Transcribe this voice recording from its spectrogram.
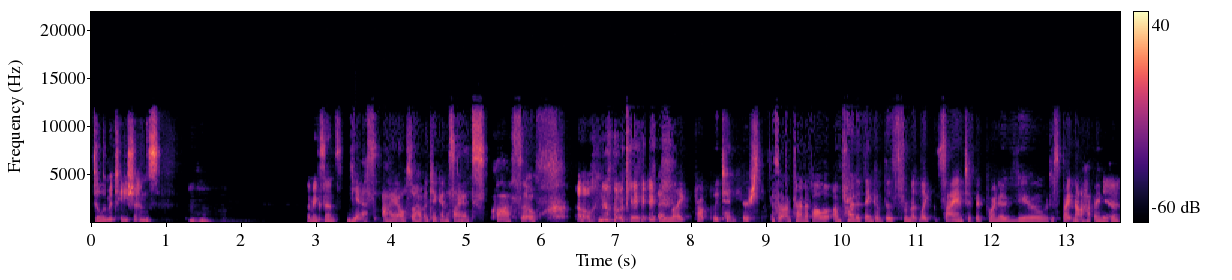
delimitations? Mm-hmm. That makes sense. Yes, I also haven't taken a science class, so oh no, okay. in like probably ten years. So I'm trying to follow. I'm trying to think of this from a like scientific point of view, despite not having yeah. the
